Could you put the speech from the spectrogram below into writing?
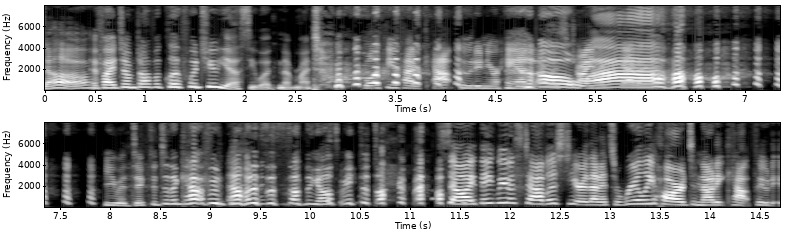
Duh. If I jumped off a cliff, would you? Yes, you would. Never mind. well, if you had cat food in your hand and I was oh, trying to get it. wow. Are you addicted to the cat food now? Is this something else we need to talk about? So I think we've established here that it's really hard to not eat cat food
